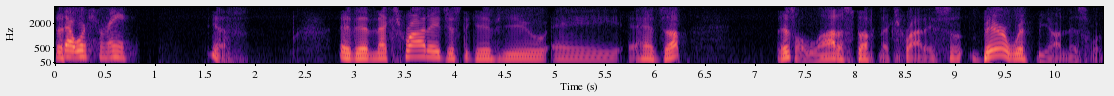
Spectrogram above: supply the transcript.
That works for me. Yes. And then next Friday, just to give you a heads up, there's a lot of stuff next Friday, so bear with me on this one.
